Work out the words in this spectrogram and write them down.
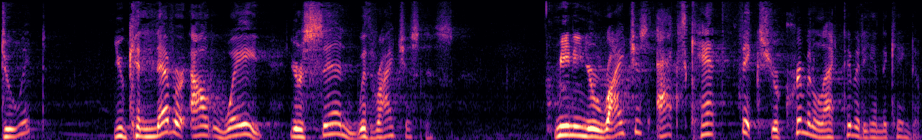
do it. You can never outweigh your sin with righteousness. Meaning your righteous acts can't fix your criminal activity in the kingdom.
